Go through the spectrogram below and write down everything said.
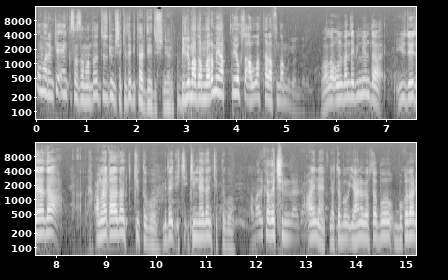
Umarım ki en kısa zamanda düzgün bir şekilde biter diye düşünüyorum. Bilim adamları mı yaptı yoksa Allah tarafından mı gönderildi? Valla onu ben de bilmiyorum da yüzde yüz herhalde Amerikalardan çıktı bu. Bir de Ç- Çinlerden çıktı bu. Amerika ve Çinlilerden. Aynen. Yoksa bu yani yoksa bu bu kadar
